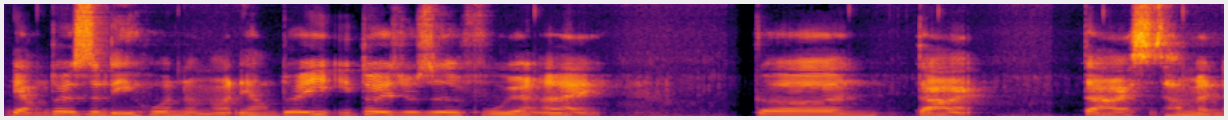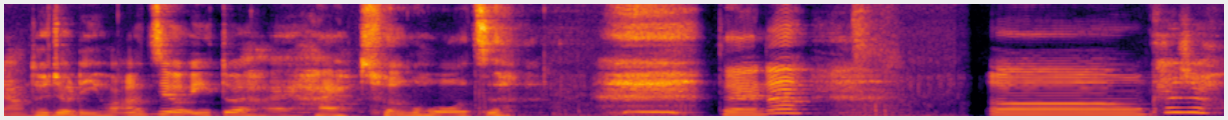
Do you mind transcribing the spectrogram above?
两对是离婚了嘛，两对一一对就是福原爱跟大大 S 他们两对就离婚，啊，只有一对还还存活着。对，那嗯、我看一下。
